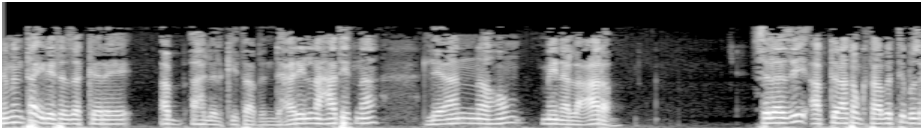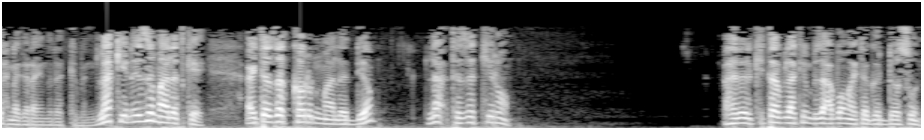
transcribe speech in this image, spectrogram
ንምንታይ ኢዩ ዘይተዘከረ ኣብ ኣህሊ ክታብ እንድሕር ኢልና ሓቲትና ሊኣነሁም ምና ዓረብ ስለዚ ኣብቲ ናቶም ክታብቲ ብዙሕ ነገር ኣይንረክብን ላኪን እዚ ማለት ከ ኣይተዘከሩን ማለት ድኦም ላ ተዘኪሮም ኣህሊ ክታብ ላኪን ብዛዕባኦም ኣይተገደሱን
